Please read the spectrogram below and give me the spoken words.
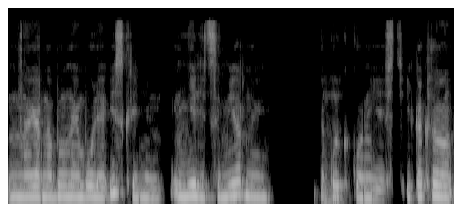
наверное, был наиболее искренен, нелицемерный, такой, Мгм. какой он есть. И как-то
